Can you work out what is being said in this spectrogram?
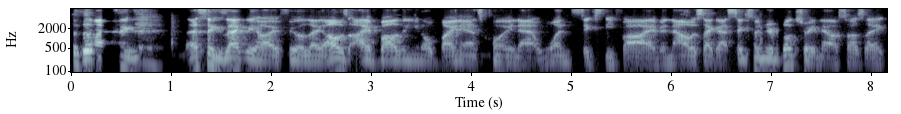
that's exactly how I feel. Like I was eyeballing, you know, Binance Coin at 165, and now it's like at 600 bucks right now. So I was like,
